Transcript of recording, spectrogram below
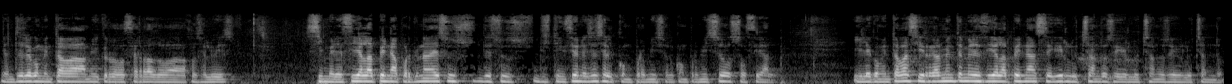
Y antes le comentaba a micro cerrado a José Luis si merecía la pena, porque una de sus, de sus distinciones es el compromiso, el compromiso social. Y le comentaba si realmente merecía la pena seguir luchando, seguir luchando, seguir luchando.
